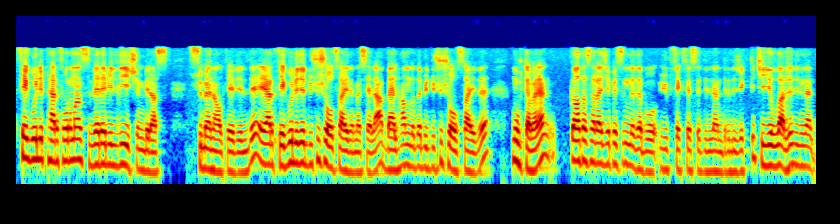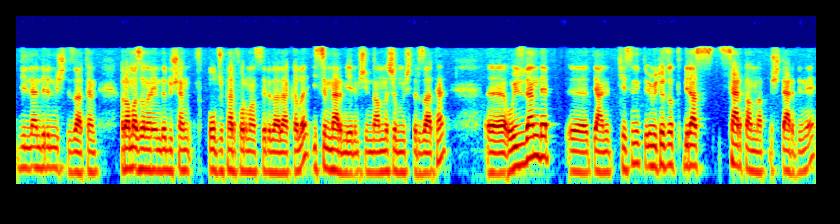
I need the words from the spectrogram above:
Feguli performans verebildiği için biraz sümen altı edildi. Eğer Feguli'de düşüş olsaydı mesela, Belhanda'da bir düşüş olsaydı muhtemelen Galatasaray cephesinde de bu yüksek sesle dillendirilecekti ki yıllarca dillen, dillendirilmişti zaten Ramazan ayında düşen futbolcu performanslarıyla alakalı. İsim vermeyelim şimdi anlaşılmıştır zaten. Ee, o yüzden de e, yani kesinlikle Ümit Özat biraz sert anlatmış derdini.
